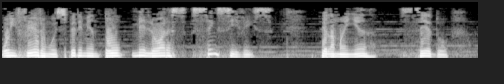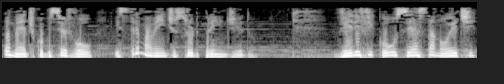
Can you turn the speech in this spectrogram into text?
o enfermo experimentou melhoras sensíveis. Pela manhã, cedo, o médico observou, extremamente surpreendido. Verificou-se esta noite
